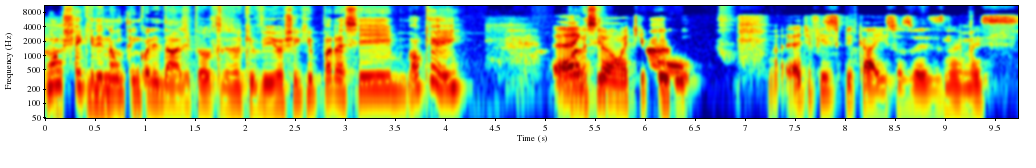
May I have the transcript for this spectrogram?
eu não achei que Hum. ele não tem qualidade pelo trailer que eu vi. Eu achei que parece ok. É, Parece- então, é tipo. É difícil explicar isso às vezes, né? Mas.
